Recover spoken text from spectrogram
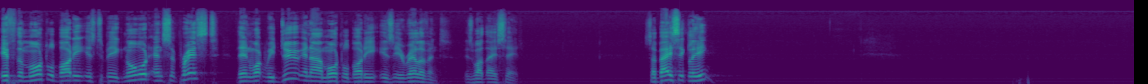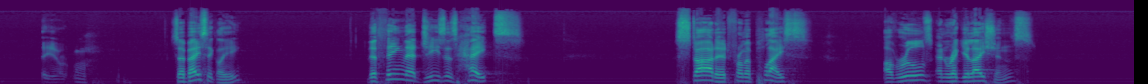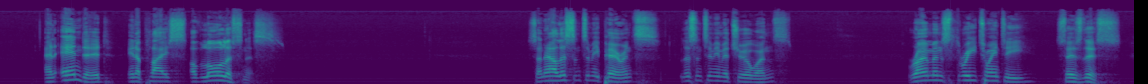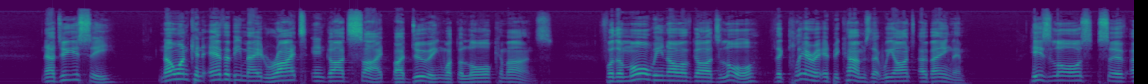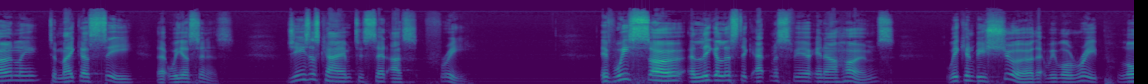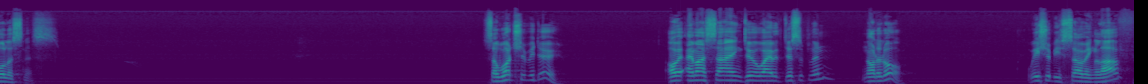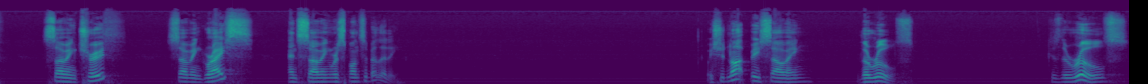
If the mortal body is to be ignored and suppressed, then what we do in our mortal body is irrelevant, is what they said. So basically, so basically, the thing that Jesus hates started from a place of rules and regulations and ended in a place of lawlessness. So now listen to me parents, listen to me mature ones. Romans 3:20 says this. Now do you see no one can ever be made right in God's sight by doing what the law commands. For the more we know of God's law, the clearer it becomes that we aren't obeying them. His laws serve only to make us see that we are sinners. Jesus came to set us free. If we sow a legalistic atmosphere in our homes, we can be sure that we will reap lawlessness. So, what should we do? Am I saying do away with discipline? Not at all. We should be sowing love, sowing truth, sowing grace, and sowing responsibility. We should not be sowing the rules, because the rules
